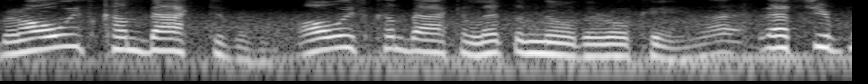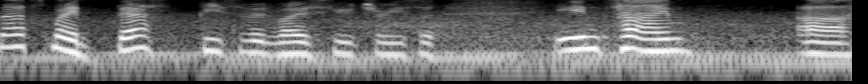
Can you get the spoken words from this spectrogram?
But always come back to them. Always come back and let them know they're okay. That's your. That's my best piece of advice for you, Teresa. In time, uh,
